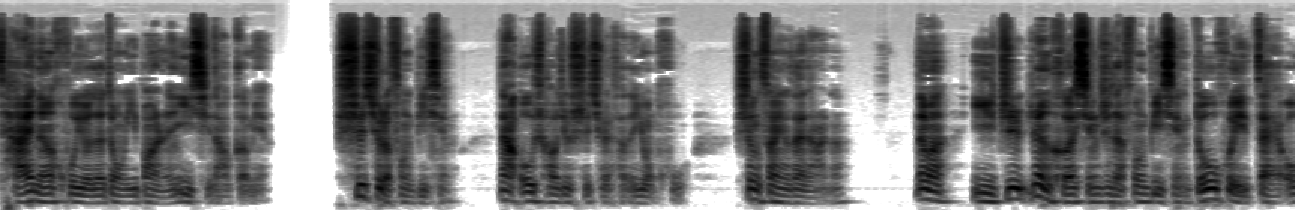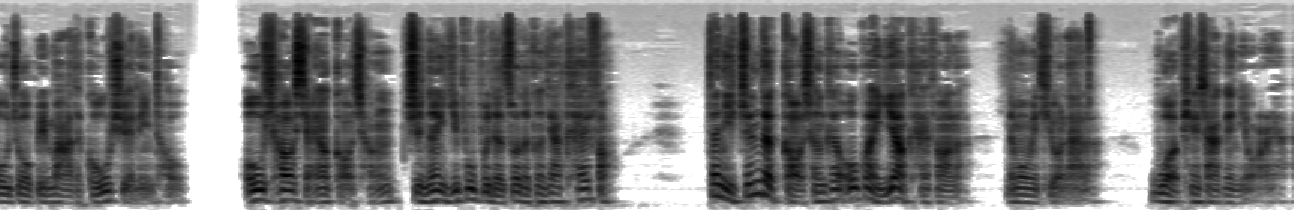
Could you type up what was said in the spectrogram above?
才能忽悠得动一帮人一起闹革命。失去了封闭性，那欧超就失去了它的用户，胜算又在哪儿呢？那么，已知任何形式的封闭性都会在欧洲被骂得狗血淋头。欧超想要搞成，只能一步步的做得更加开放。但你真的搞成跟欧冠一样开放了，那么问题又来了：我凭啥跟你玩呀？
